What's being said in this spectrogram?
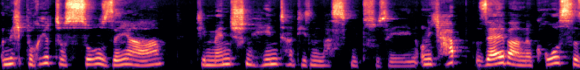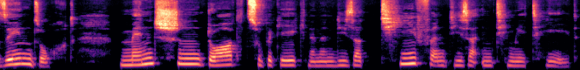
und mich berührt das so sehr, die Menschen hinter diesen Masken zu sehen. Und ich habe selber eine große Sehnsucht Menschen dort zu begegnen, in dieser Tiefe, in dieser Intimität.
